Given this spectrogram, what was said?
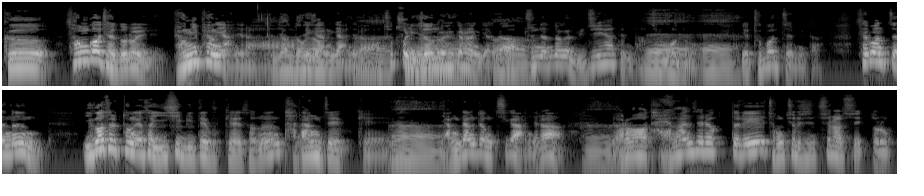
그 선거 제도를 병립형이 아니라 연동형. 해결하는 게 아니라 아, 촛불 이전으로 준연동형. 해결하는 게 아니라 아. 준연동을 유지해야 된다. 예. 적어도 예. 이게 두 번째입니다. 세 번째는 이것을 통해서 22대 국회에서는 다당제 국회, 아. 양당 정치가 아니라 예. 여러 다양한 세력들이 정치로 진출할 수 있도록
